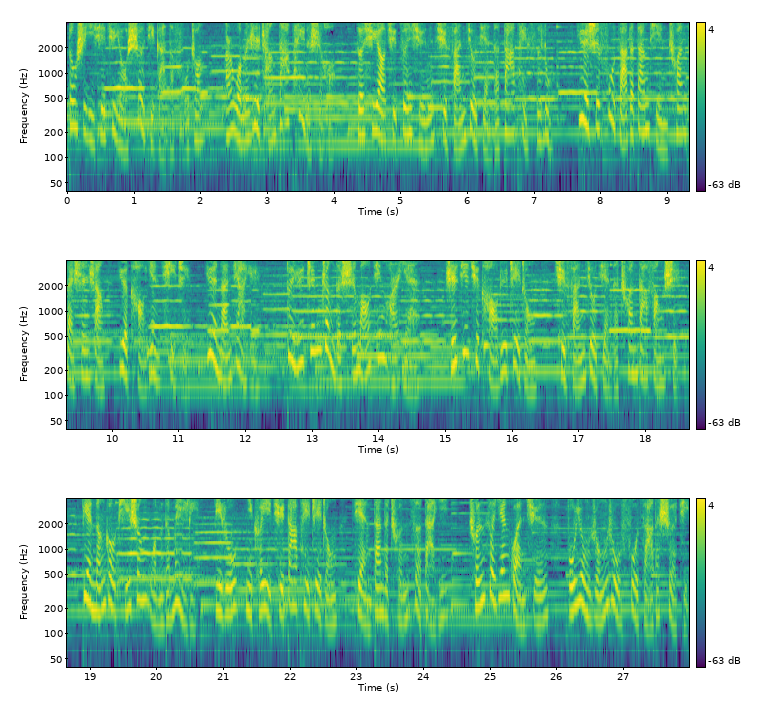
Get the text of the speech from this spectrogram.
都是一些具有设计感的服装。而我们日常搭配的时候，则需要去遵循去繁就简的搭配思路。越是复杂的单品穿在身上，越考验气质，越难驾驭。对于真正的时髦精而言，直接去考虑这种去繁就简的穿搭方式，便能够提升我们的魅力。比如，你可以去搭配这种简单的纯色大衣、纯色烟管裙，不用融入复杂的设计，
